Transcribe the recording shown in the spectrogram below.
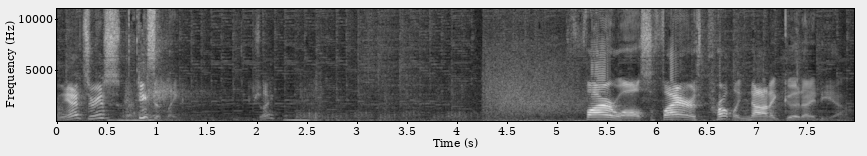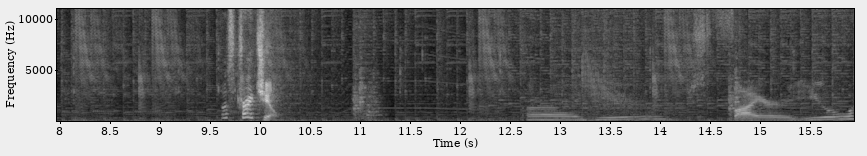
And the answer is decently, actually. Firewall, so fire is probably not a good idea. Let's try chill. Uh, you fire you.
